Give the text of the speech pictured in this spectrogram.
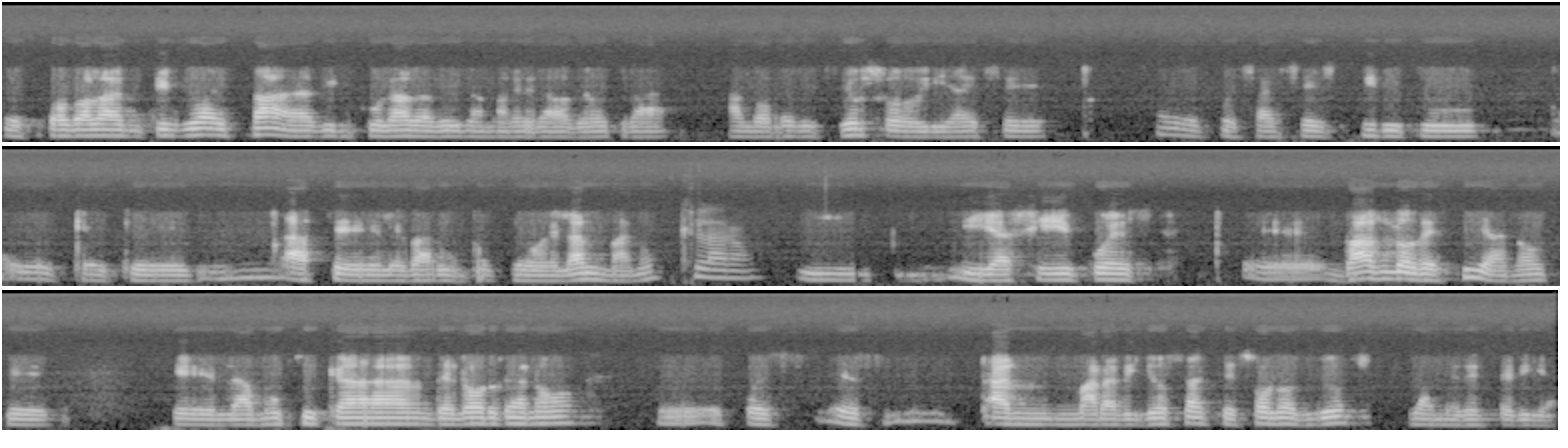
pues toda la antigua está vinculada de una manera o de otra a lo religioso y a ese eh, pues a ese espíritu eh, que, que, hace elevar un poco el alma, ¿no? Claro. Y, y así pues eh, Bach lo decía, ¿no? Que, que la música del órgano eh, pues es tan maravillosa que solo Dios la merecería.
